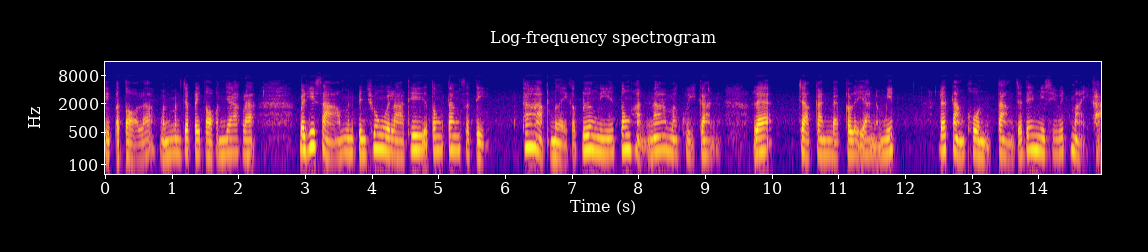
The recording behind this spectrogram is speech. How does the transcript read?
ฏิปต่อแล้วเหมือนมันจะไปต่อกันยากแล้วใบที่สามมันเป็นช่วงเวลาที่จะต้องตั้งสติ ถ้าหากเหนื่อยกับเรื่องนี้ต้องหันหน้ามาคุยกัน และ จากกันแบบกัลยาณมิตร และต่างคนต่างจะได้มีชีวิตใหม่ค่ะ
